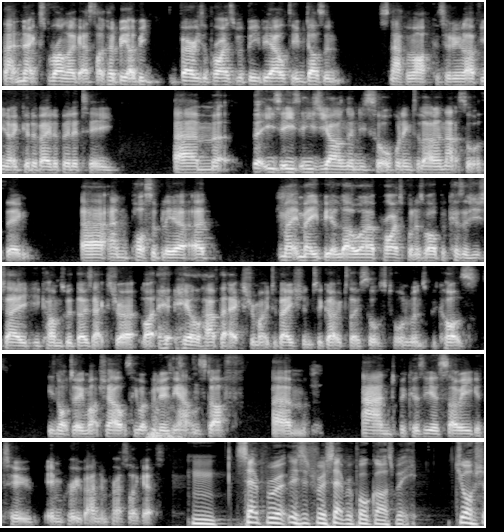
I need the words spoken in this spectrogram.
that next rung. I guess. Like I'd be I'd be very surprised if a BBL team doesn't snap him up, considering he'll have you know good availability. Um, that he's, he's he's young and he's sort of willing to learn and that sort of thing, uh, and possibly a, a may, be a lower price point as well because as you say he comes with those extra like he'll have that extra motivation to go to those sorts of tournaments because he's not doing much else. He won't be losing out on stuff um, and because he is so eager to improve and impress i guess. Mm. separate this is for a separate podcast but josh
